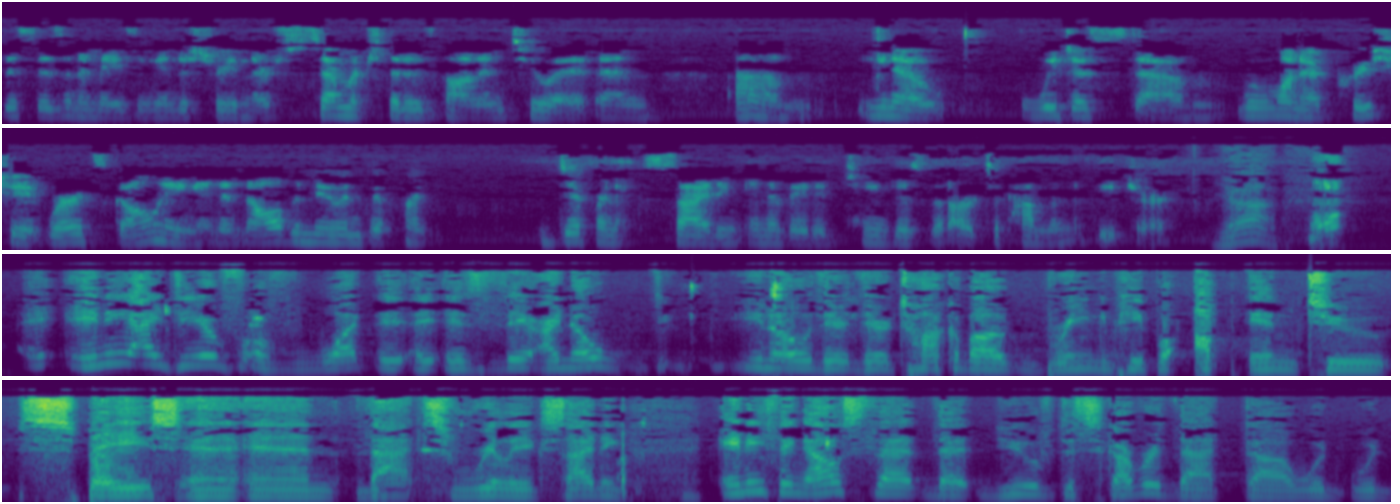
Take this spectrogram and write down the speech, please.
this is an amazing industry and there's so much that has gone into it. And, um, you know, we just, um, we want to appreciate where it's going and, and all the new and different, different exciting, innovative changes that are to come in the future. Yeah. Any idea of, of what is there? I know, you know, there there talk about bringing people up into space, and, and that's really exciting. Anything else that that you've discovered that uh, would would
